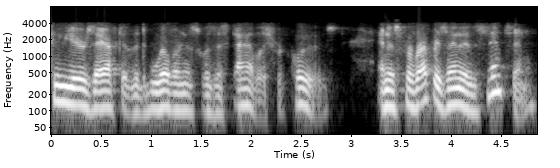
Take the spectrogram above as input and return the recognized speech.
two years after the wilderness was established for clues. And as for Representative Simpson,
